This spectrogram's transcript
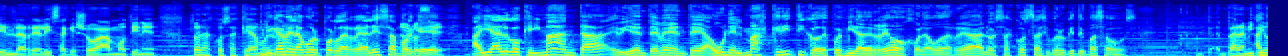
tiene la realeza que yo amo, tiene todas las cosas que amo. Explícame el amor por la realeza No porque hay algo que imanta, evidentemente, aún el más crítico después mira de reojo la boda real o esas cosas, pero ¿qué te pasa a vos? Para mí ¿A tiene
